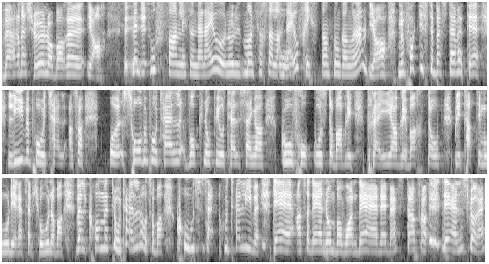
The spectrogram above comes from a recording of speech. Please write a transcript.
være deg sjøl og bare Ja. Men sofaen, liksom, den er jo, når du, man først har, det er jo fristende noen ganger, den. Ja, men faktisk det beste jeg vet, er livet på hotell. Altså, sove på hotell, våkne opp i hotellsenga, god frokost og bare bli pleia, bli varta opp, bli tatt imot i resepsjonen og bare 'Velkommen til hotellet!' og så bare kose seg. Hotellivet, det er, altså, det er number one. Det er det beste, altså. Det elsker jeg.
